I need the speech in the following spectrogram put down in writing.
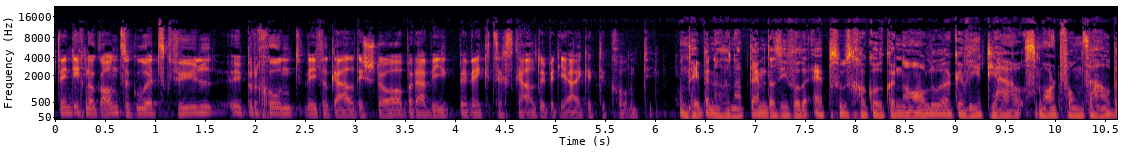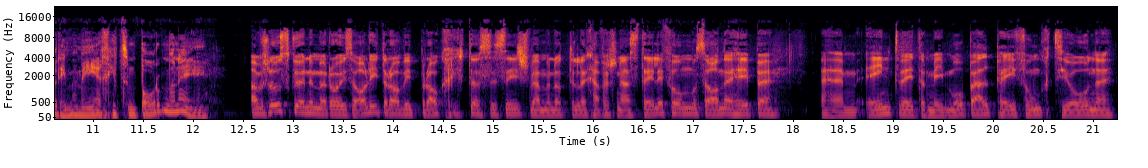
finde ich noch ganz ein gutes Gefühl überkommt, wie viel Geld ist da, aber auch wie bewegt sich das Geld über die eigenen Konti. Und eben, also neben dem, dass ich von den Apps aus kann anschauen kann, wird ja auch das Smartphone selber immer mehr zum Portemonnaie. Am Schluss gewöhnen wir uns alle daran, wie praktisch das ist, wenn man natürlich einfach schnell das Telefon muss anheben. Ähm, entweder mit Mobile Pay Funktionen,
